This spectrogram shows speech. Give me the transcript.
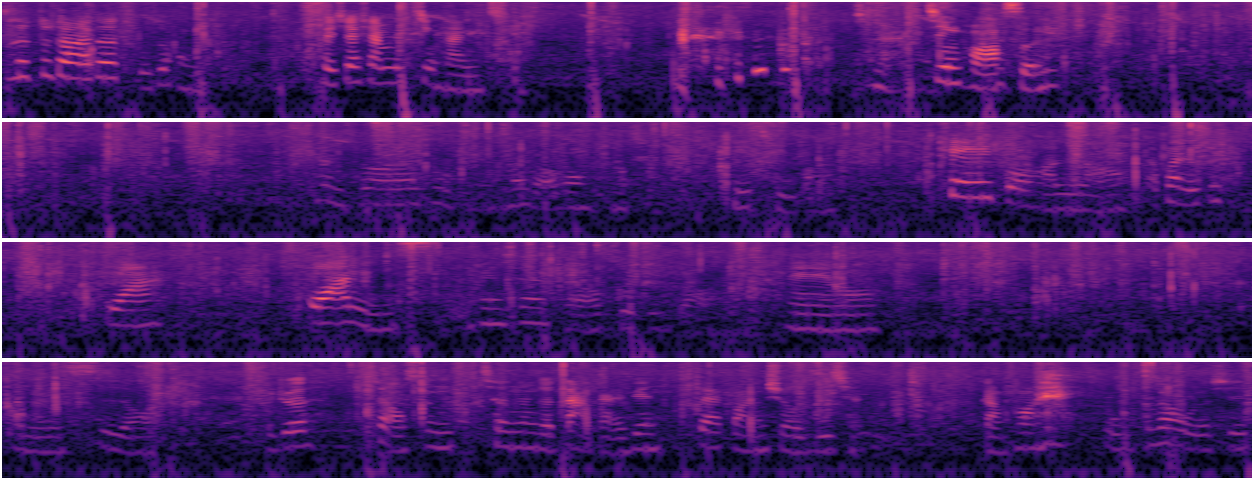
这是对对，这个土是红土，可以在下面进寒井，进花生。那你说要做什么？那个要用梯梯土吗？梯土很牢，要不然就是挖挖泥。现在才要做这个，没有，可能是哦。我觉得最好趁趁那个大改变在翻修之前，赶快。我不知道我的鞋底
